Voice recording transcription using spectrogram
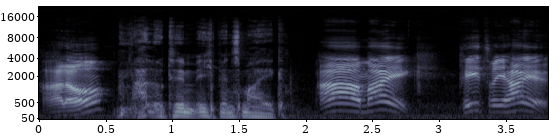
Hallo? Hallo Tim, ich bin's Mike. Ah, Mike. Petri Heil.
